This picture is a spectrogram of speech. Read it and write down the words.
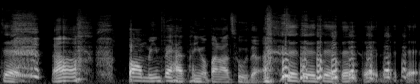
对，然后报名费还朋友帮他出的，对对对对对对对。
